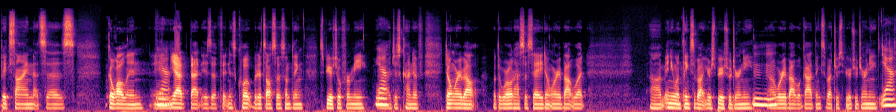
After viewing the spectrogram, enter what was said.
big sign that says "Go all in." And Yeah. yeah, that is a fitness quote, but it's also something spiritual for me. Yeah. Uh, just kind of don't worry about what the world has to say. Don't worry about what um, anyone thinks about your spiritual journey. Mm-hmm. Uh, worry about what God thinks about your spiritual journey. Yeah.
